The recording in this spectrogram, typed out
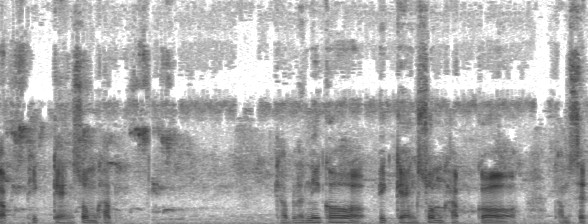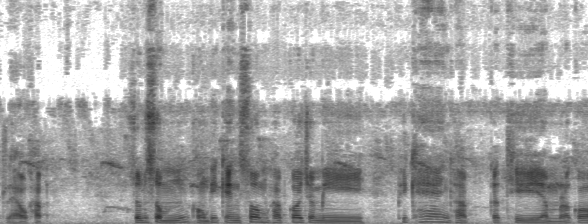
กับพริกแกงส้มครับ ครับและนี่ก็พริกแกงส้มครับ ก็ทำเสร็จแล้วครับ ส่วนผสมของพริกแกงส้มครับ ก็จะมีพริกแห้งครับ กระเทียมแล้วก็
